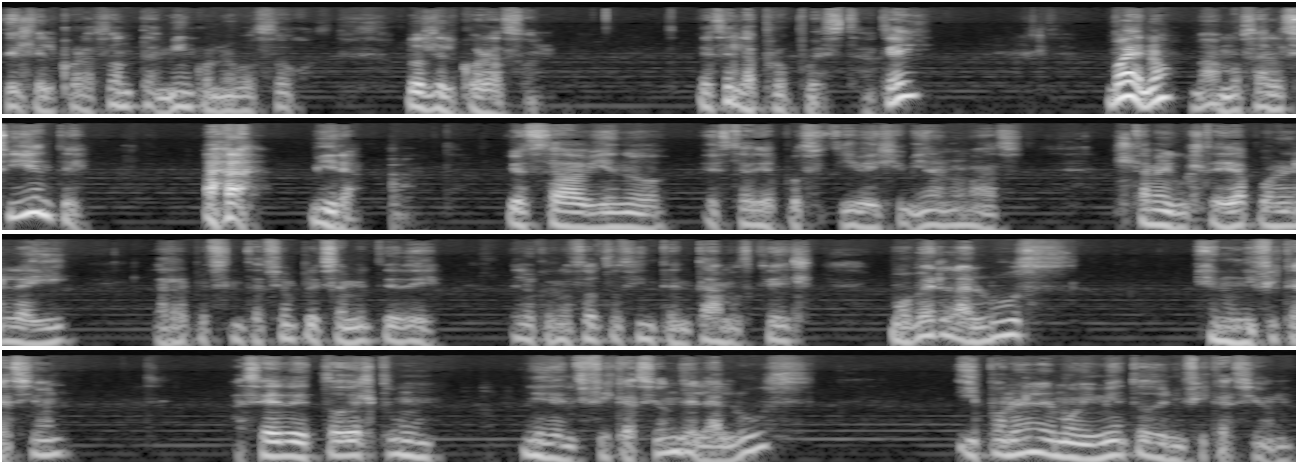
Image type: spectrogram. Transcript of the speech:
desde el corazón también con nuevos ojos, los del corazón. Esa es la propuesta, ¿ok? Bueno, vamos a la siguiente. Ah, mira, yo estaba viendo esta diapositiva y dije, mira nomás, esta me gustaría ponerle ahí la representación precisamente de lo que nosotros intentamos, que es mover la luz en unificación, hacer de todo esto una identificación de la luz y poner el movimiento de unificación,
